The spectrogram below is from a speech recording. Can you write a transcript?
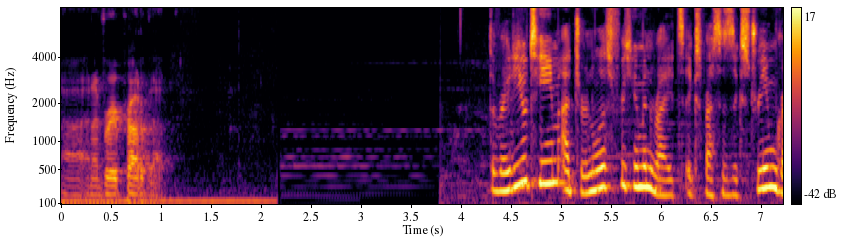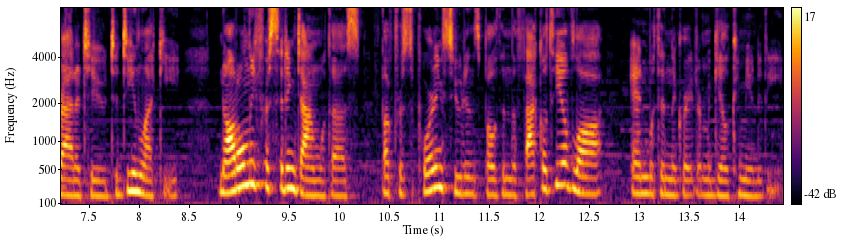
uh, and I'm very proud of that. The radio team at Journalists for Human Rights expresses extreme gratitude to Dean Leckey, not only for sitting down with us, but for supporting students both in the Faculty of Law and within the greater McGill community.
